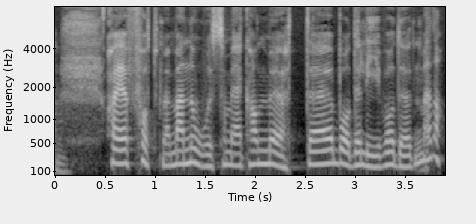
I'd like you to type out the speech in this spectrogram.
har jeg fått med meg noe som jeg kan møte både livet og døden med. da.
